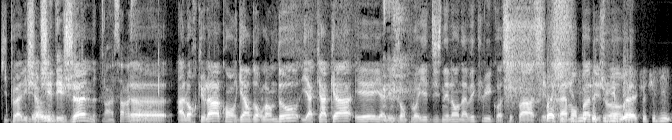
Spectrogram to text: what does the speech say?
qui peut aller Bah chercher oui. des jeunes. Ah, ça reste. Euh, alors que là, quand on regarde Orlando, il y a Kaka et il y a les employés de Disneyland avec lui. quoi. C'est pas, c'est Ouais, vraiment dit- pas des ceci dit, joueurs. ouais, ceci dit,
